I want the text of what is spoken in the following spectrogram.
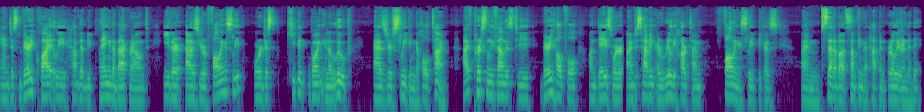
and just very quietly have them be playing in the background, either as you're falling asleep or just keep it going in a loop as you're sleeping the whole time. I've personally found this to be very helpful on days where I'm just having a really hard time falling asleep because I'm sad about something that happened earlier in the day.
